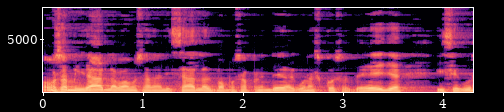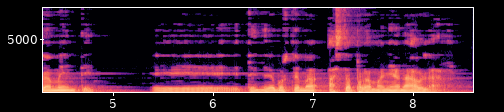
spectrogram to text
Vamos a mirarla, vamos a analizarla, vamos a aprender algunas cosas de ella y seguramente eh, tendremos tema hasta para mañana hablar.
